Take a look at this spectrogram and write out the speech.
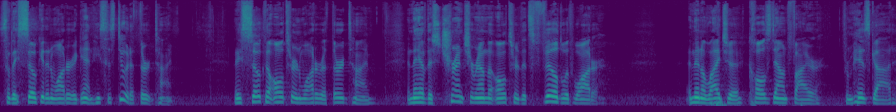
So they soak it in water again. He says, Do it a third time. They soak the altar in water a third time. And they have this trench around the altar that's filled with water. And then Elijah calls down fire from his God.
